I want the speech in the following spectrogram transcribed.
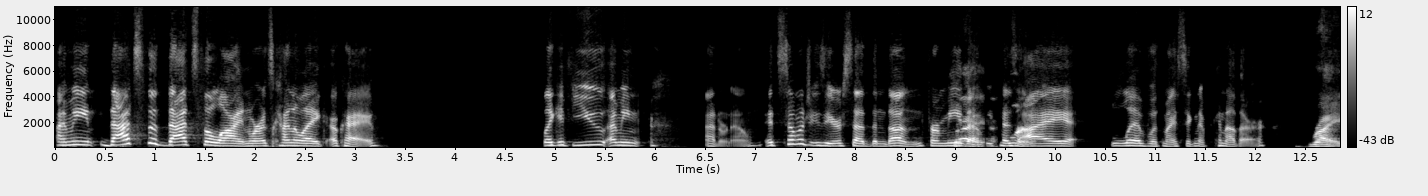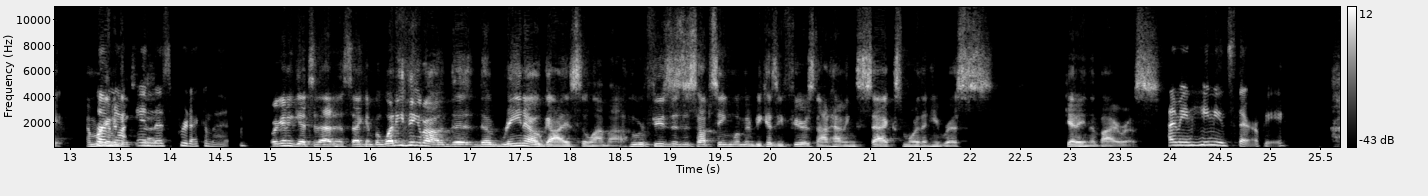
I mean, that's the that's the line where it's kind of like, okay. Like if you I mean, I don't know. It's so much easier said than done for me Right, though because. I live with my significant other. Right. And we're not get to in that. this predicament. We're going to get to that in a second. But what do you think about the the Reno guy's dilemma, who refuses to stop seeing women because he fears not having sex more than he risks getting the virus? I mean, he needs therapy.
